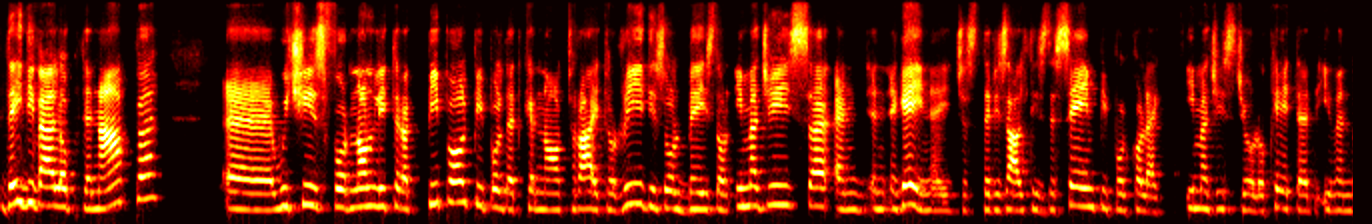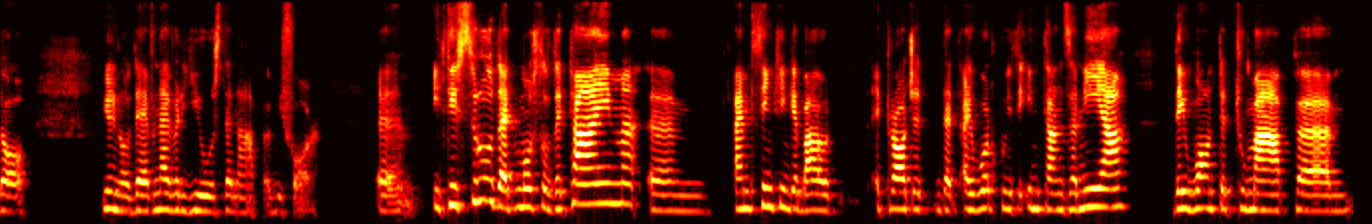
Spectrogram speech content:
they developed an app uh, which is for non-literate people, people that cannot write or read, is all based on images. Uh, and, and again, just the result is the same. People collect images geolocated, even though, you know, they have never used an app before. Um, it is true that most of the time, um, I'm thinking about a project that I work with in Tanzania. They wanted to map um,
